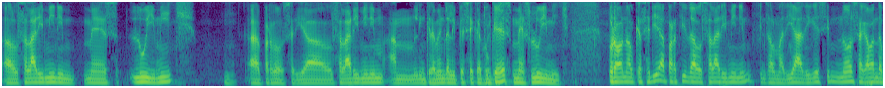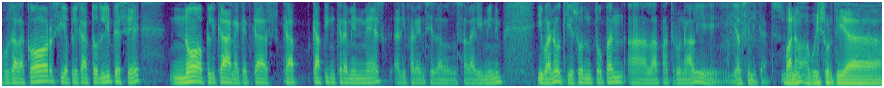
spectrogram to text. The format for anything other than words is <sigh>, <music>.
el salari mínim més l'1 i mig, uh, perdó, seria el salari mínim amb l'increment de l'IPC que toqués, més l'1 i mig. Però en el que seria a partir del salari mínim, fins al medià, diguéssim, no s'acaben de posar d'acord si aplicar tot l'IPC, no aplicar, en aquest cas, cap cap increment més, a diferència del salari mínim. I, bueno, aquí és on topen a la patronal i, i els sindicats. Bueno, avui sortia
